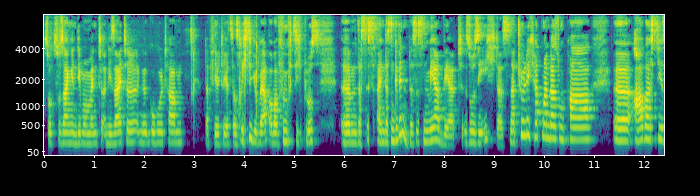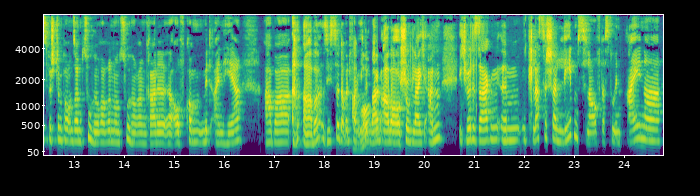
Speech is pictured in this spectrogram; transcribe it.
sozusagen in dem Moment an die Seite ge geholt haben, da fehlte jetzt das richtige Verb, aber 50 plus, ähm, das ist ein, das ist ein Gewinn, das ist ein Mehrwert. So sehe ich das. Natürlich hat man da so ein paar äh, Abers, die jetzt bestimmt bei unseren Zuhörerinnen und Zuhörern gerade äh, aufkommen, mit einher. Aber, aber, siehst du, damit fange ich mit meinem Aber auch schon gleich an. Ich würde sagen, ähm, ein klassischer Lebenslauf, dass du in einer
